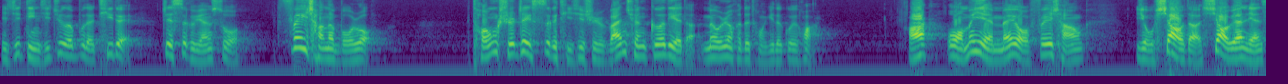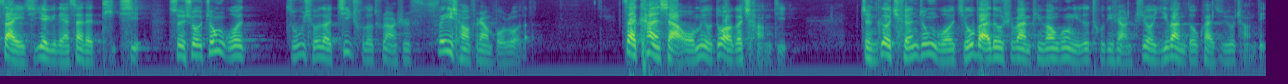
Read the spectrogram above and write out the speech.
以及顶级俱乐部的梯队，这四个元素非常的薄弱。同时，这四个体系是完全割裂的，没有任何的统一的规划，而我们也没有非常有效的校园联赛以及业余联赛的体系。所以说，中国足球的基础的土壤是非常非常薄弱的。再看一下，我们有多少个场地？整个全中国九百六十万平方公里的土地上，只有一万多块足球场地，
